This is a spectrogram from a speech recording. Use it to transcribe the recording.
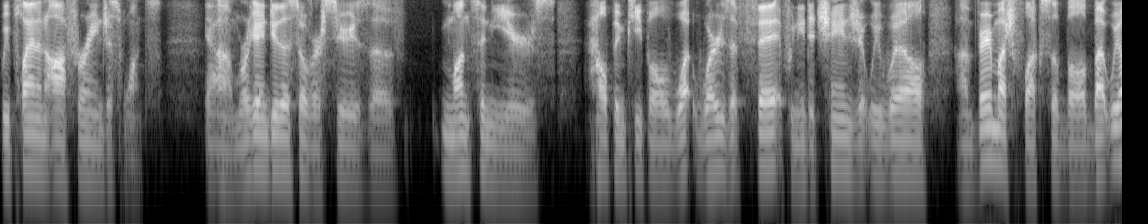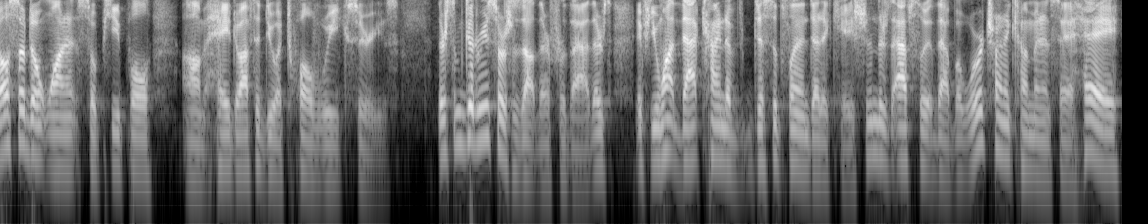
we plan on offering just once Yeah. um, we're going to do this over a series of months and years helping people what where does it fit if we need to change it we will um, very much flexible but we also don't want it so people um, hey do i have to do a 12 week series there's some good resources out there for that. There's if you want that kind of discipline and dedication, there's absolutely that. But we're trying to come in and say, hey,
